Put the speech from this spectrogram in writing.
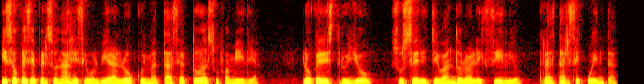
hizo que ese personaje se volviera loco y matase a toda su familia, lo que destruyó su ser llevándolo al exilio tras darse cuenta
